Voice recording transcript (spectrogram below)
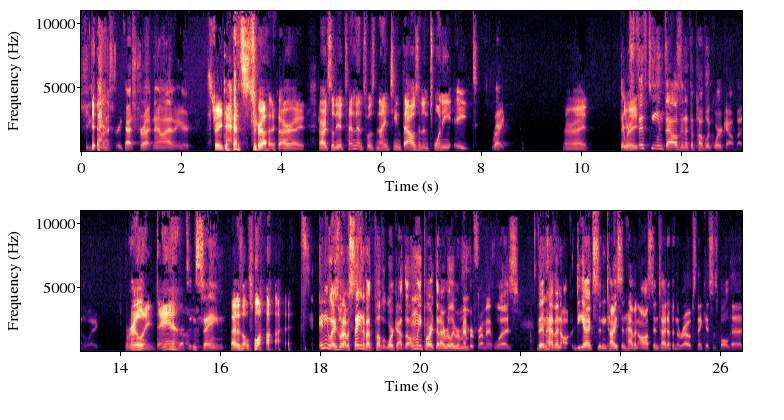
She's Yeah. doing a stray cat strut now out of here. Stray cat strut. All right. All right. So the attendance was 19,028. Right. All right. There was Right. 15,000 at the public workout, by the way. Really? Damn. That's insane. That is a lot. Anyways, what I was saying about the public workout, the only part that I really remember from it was them having DX and Tyson having Austin tied up in the ropes and they kiss his bald head.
